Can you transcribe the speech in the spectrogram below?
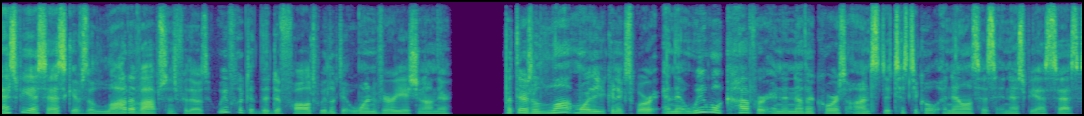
SPSS gives a lot of options for those. We've looked at the default. We looked at one variation on there, but there's a lot more that you can explore and that we will cover in another course on statistical analysis in SPSS.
